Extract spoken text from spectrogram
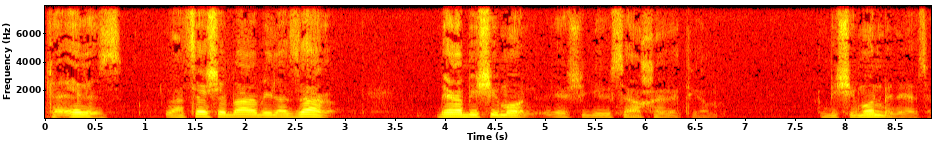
כארז. מעשה שבא רבי אלעזר, ברבי שמעון, יש גרסה אחרת גם, רבי שמעון בן אליעזר.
